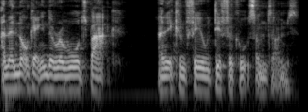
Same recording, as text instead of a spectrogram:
and they're not getting the rewards back, and it can feel difficult sometimes.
